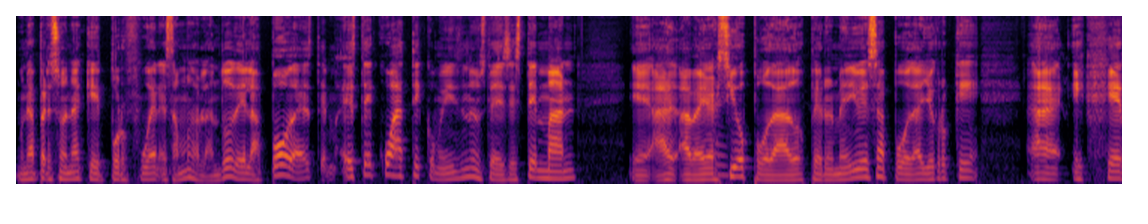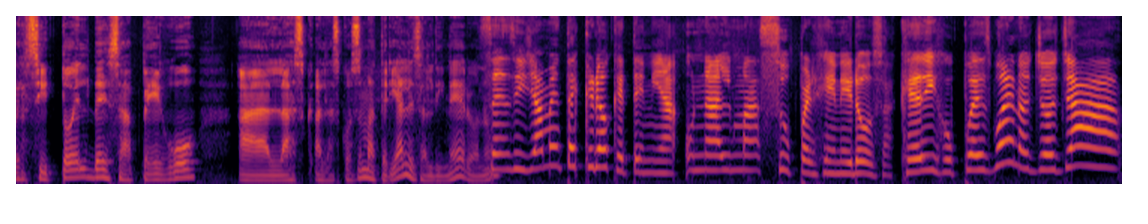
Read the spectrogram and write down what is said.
una persona que por fuera, estamos hablando de la poda, este, este cuate, como dicen ustedes, este man, eh, a- haber Sí. sido podado, pero en medio de esa poda, yo creo que ah, ejercitó el desapego a las, a las cosas materiales, al dinero, ¿no? Sencillamente creo que tenía un alma súper generosa, que dijo, pues bueno, yo ya,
